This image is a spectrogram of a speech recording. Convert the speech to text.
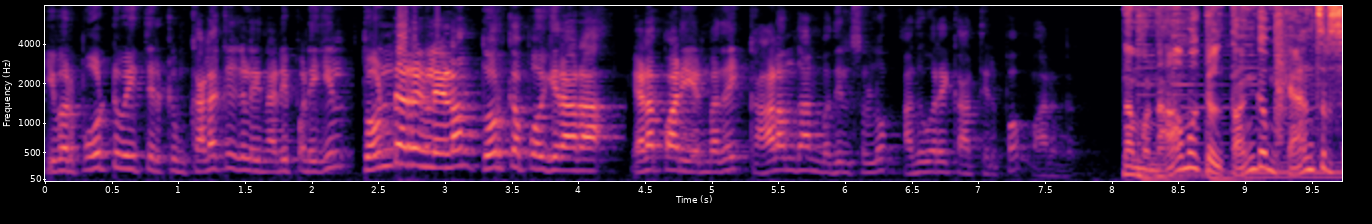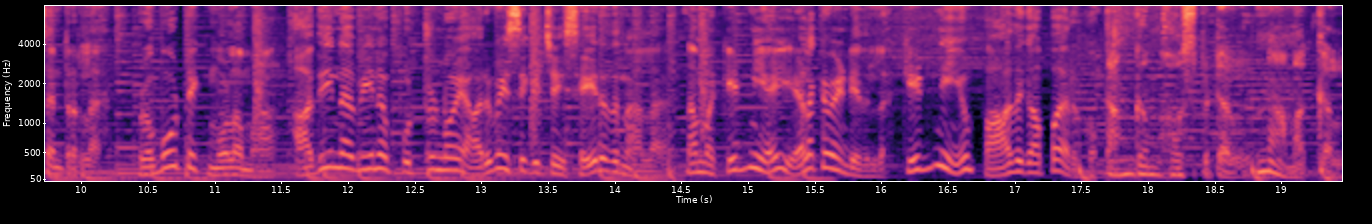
இவர் போட்டு வைத்திருக்கும் கணக்குகளின் அடிப்படையில் தொண்டர்களிடம் தோற்கப் போகிறாரா எடப்பாடி என்பதை காலம்தான் பதில் சொல்லும். அதுவரை காத்திருப்போம். வாருங்கள். நம்ம நாமக்கல் தங்கம் கேன்சர் சென்டர்ல robotic மூலமா அதிநவீன புற்றுநோய் அறுவை சிகிச்சை செய்யறதுனால நம்ம கிட்னியை இழக்க வேண்டியதில்லை. கிட்னியும் பாதுகாப்பா இருக்கும். தங்கம் ஹாஸ்பிட்டல் நாமக்கல்.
